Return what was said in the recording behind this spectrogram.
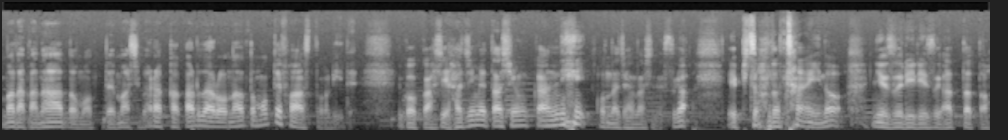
まだかなと思ってまあしばらくかかるだろうなと思って Firstory で動かし始めた瞬間に同じ話ですがエピソード単位のニュースリリースがあったと。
